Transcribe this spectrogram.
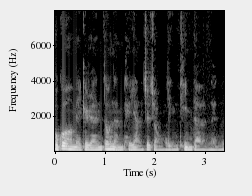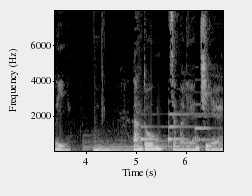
不过，每个人都能培养这种聆听的能力。朗读怎么连结？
